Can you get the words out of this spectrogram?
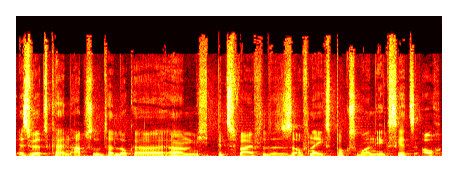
Es wird kein absoluter Looker. Ähm, ich bezweifle, dass es auf einer Xbox One X jetzt auch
